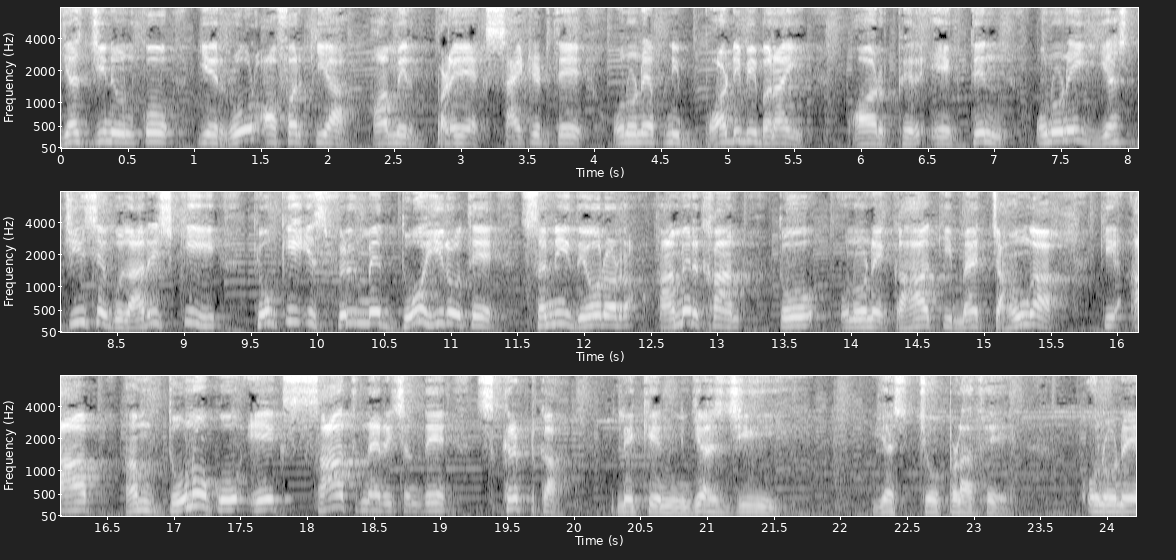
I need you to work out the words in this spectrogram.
यश जी ने उनको ये रोल ऑफ़र किया। आमिर बड़े एक्साइटेड थे। उन्होंने अपनी बॉडी भी बनाई और फिर एक दिन उन्होंने यश जी से गुजारिश की, क्योंकि इस फ़िल्म में दो हीरो थे, सनी देओल और आमिर खान। तो उन्होंने कहा कि मैं चाहूँगा कि आप हम दोनों को एक साथ नरेशन दें स्क्रिप्ट का। लेकिन यश जी, यश चोपड़ा थे। उन्होंने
